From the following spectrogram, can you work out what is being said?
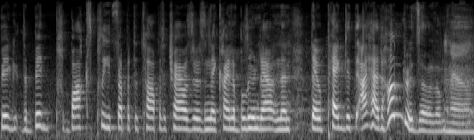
big, the big p- box pleats up at the top of the trousers and they kind of ballooned out and then they were pegged at, the, I had hundreds of them. No.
